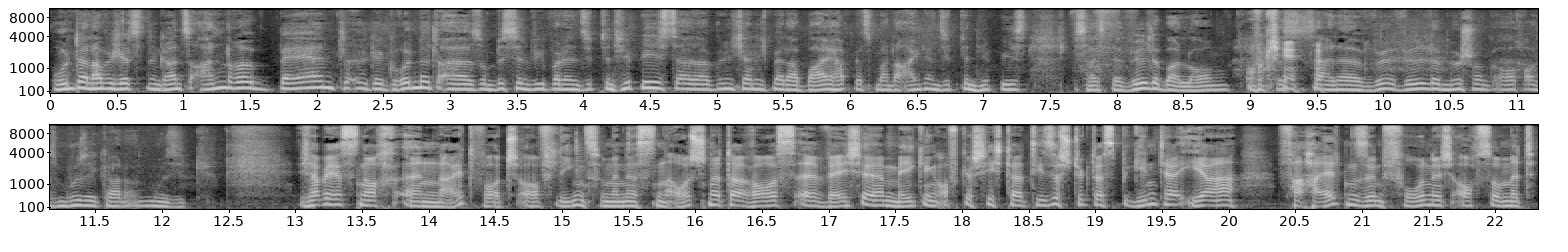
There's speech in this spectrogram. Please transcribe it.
Und dann habe ich jetzt eine ganz andere Band äh, gegründet, so ein bisschen wie bei den 17 Hippies. Da, da bin ich ja nicht mehr dabei, habe jetzt meine eigenen 17 Hippies. Das heißt der wilde Ballon. Okay. Das ist eine wilde Mischung auch aus Musikern und Musik. Ich habe jetzt noch Nightwatch aufliegen, zumindest einen Ausschnitt daraus. Äh, welche Making-of-Geschichte hat dieses Stück? Das beginnt ja eher verhalten symphonisch, auch so mit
